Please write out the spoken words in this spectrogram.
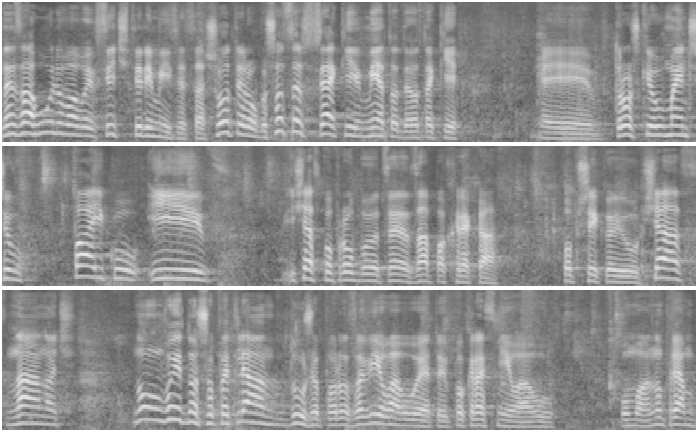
не загулювали всі 4 місяці. Що ти робиш? Що це ж всякі методи отакі? Е, трошки уменшив пайку і, і зараз спробую це запах хряка. Попшикаю зараз, на ніч. Ну, видно, що петля дуже порозовіла у этой, покрасніла у ума. Ну, прям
